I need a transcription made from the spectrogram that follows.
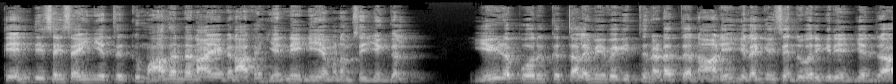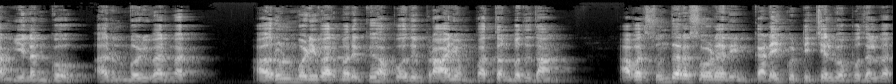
தென் திசை சைன்யத்துக்கு மாதண்ட நாயகனாக என்னை நியமனம் செய்யுங்கள். ஈழப்போருக்கு தலைமை வகித்து நடத்த நானே இலங்கை சென்று வருகிறேன் என்றார் இளங்கோ அருள்மொழிவர்மர். அருள்மொழிவர்மருக்கு அப்போது பிராயம் பத்தொன்பது தான். அவர் சுந்தர சோழரின் கடைக்குட்டி செல்வ புதல்வர்.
